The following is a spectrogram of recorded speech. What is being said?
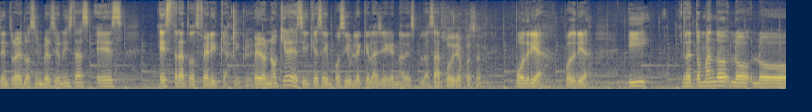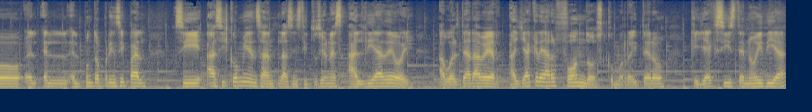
dentro de los inversionistas es estratosférica. Pero no quiere decir que sea imposible que la lleguen a desplazar. Podría pasar. Podría, podría. Y retomando lo, el, punto principal, si así comienzan las instituciones al día de hoy a voltear a ver, a ya crear fondos, como reitero, que ya existen hoy día,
